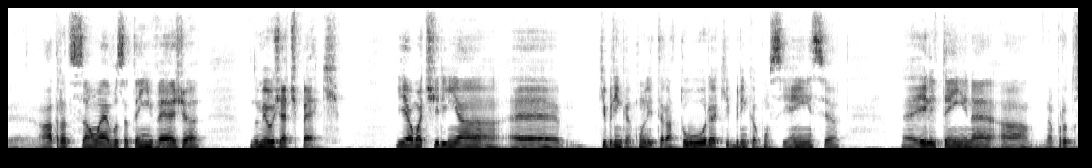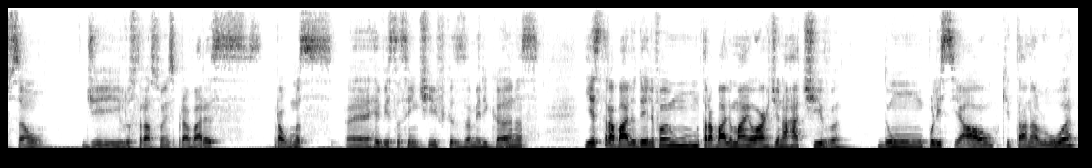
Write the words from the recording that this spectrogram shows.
é a tradução é Você tem inveja do meu jetpack. E é uma tirinha é, que brinca com literatura, que brinca com ciência. É, ele tem né, a, a produção de ilustrações para várias, para algumas é, revistas científicas americanas. E esse trabalho dele foi um, trabalho maior de narrativa, de um policial que está na Lua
